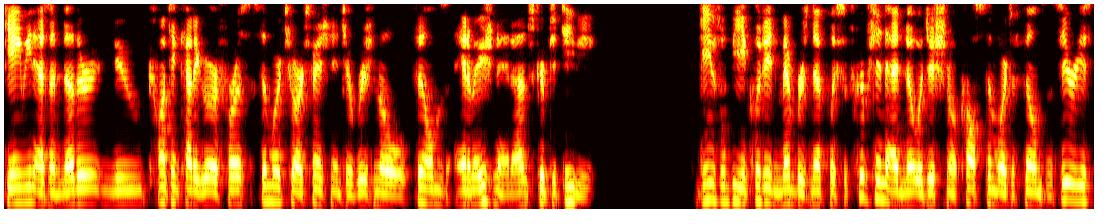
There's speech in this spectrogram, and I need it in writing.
gaming as another new content category for us, similar to our expansion into original films, animation, and unscripted TV. Games will be included in members' Netflix subscription at no additional cost, similar to films and series.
